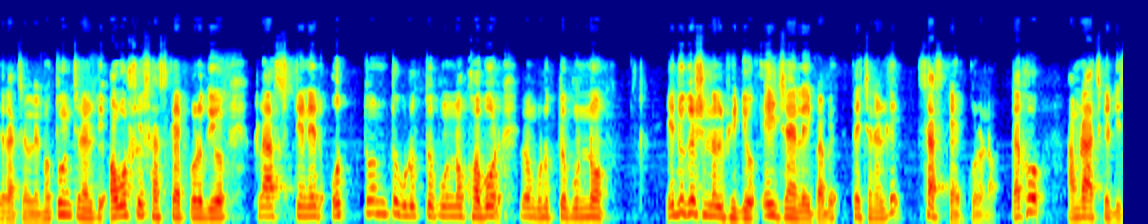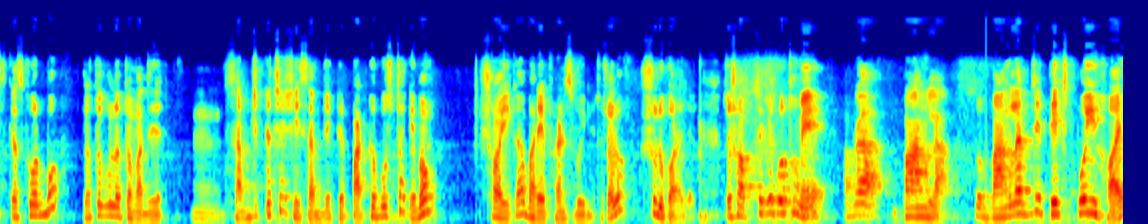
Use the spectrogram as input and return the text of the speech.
যারা চ্যানেলে নতুন চ্যানেলটি অবশ্যই সাবস্ক্রাইব করে দিও। ক্লাস টেনের অত্যন্ত গুরুত্বপূর্ণ খবর এবং গুরুত্বপূর্ণ এডুকেশনাল ভিডিও এই চ্যানেলেই পাবে। তাই চ্যানেলটি সাবস্ক্রাইব করে নাও। দেখো, আমরা আজকে ডিসকাস করব যতগুলো তোমাদের সাবজেক্ট আছে, সেই সাবজেক্টের পাঠ্যপুস্তক এবং সহায়িকা বা রেফারেন্স বই নিয়ে। তো চলো শুরু করা যায় তো সব থেকে প্রথমে আমরা বাংলা। তো বাংলার যে টেক্সট বই হয়,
